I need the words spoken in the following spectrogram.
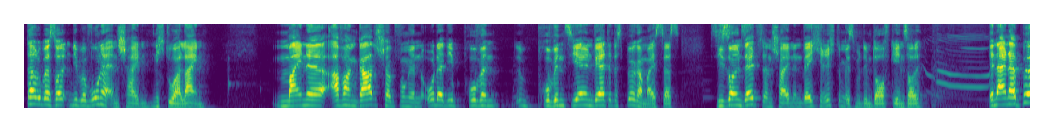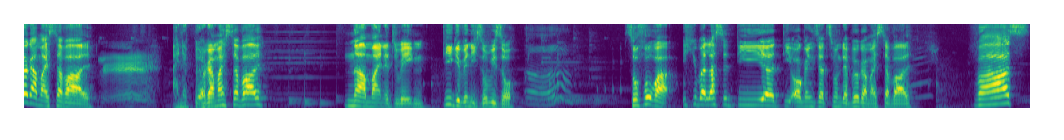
Darüber sollten die Bewohner entscheiden, nicht du allein. Meine Avantgarde-Schöpfungen oder die Provin provinziellen Werte des Bürgermeisters. Sie sollen selbst entscheiden, in welche Richtung es mit dem Dorf gehen soll. In einer Bürgermeisterwahl. Eine Bürgermeisterwahl? Na, meinetwegen. Die gewinne ich sowieso. Sophora, ich überlasse dir die Organisation der Bürgermeisterwahl. Was?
